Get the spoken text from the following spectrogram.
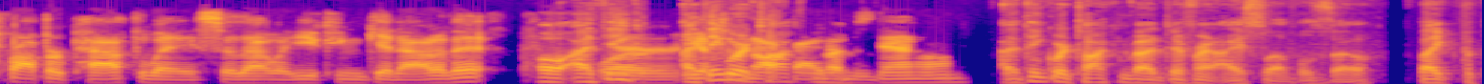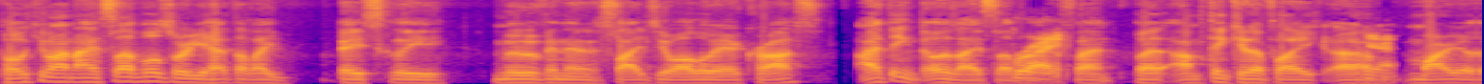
proper pathway so that way you can get out of it, Oh, I think I think we're knock talking about down. I think we're talking about different ice levels though. Like the Pokemon ice levels where you have to like basically move and then it slides you all the way across. I think those ice levels Right. are fun. But I'm thinking of like um, Yeah. Mario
